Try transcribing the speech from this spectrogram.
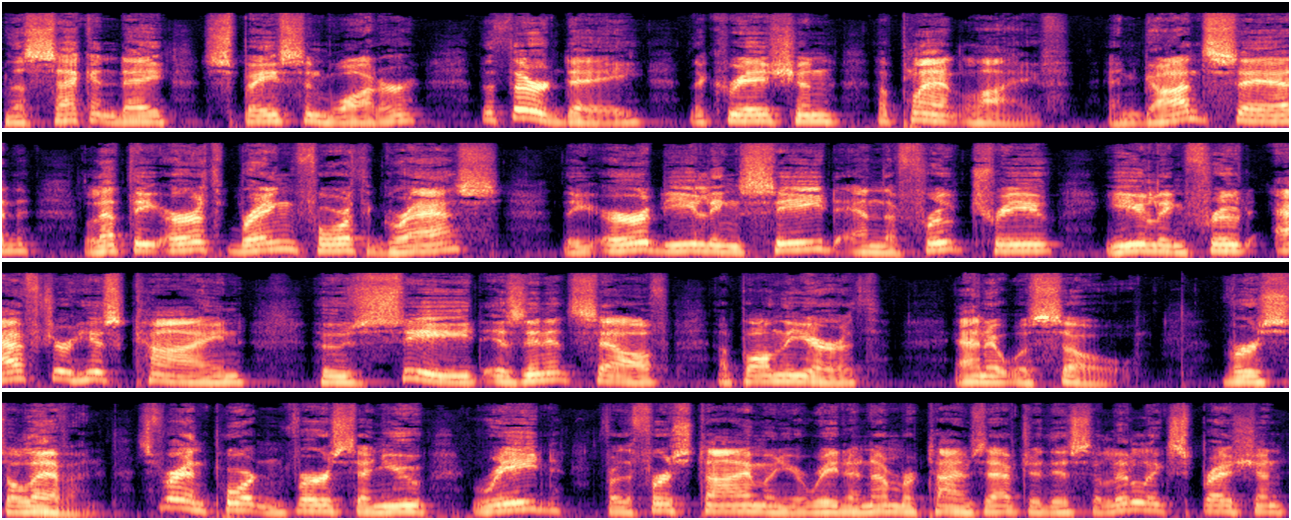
The second day, space and water. The third day, the creation of plant life. And God said, Let the earth bring forth grass, the herb yielding seed, and the fruit tree yielding fruit after his kind, whose seed is in itself upon the earth. And it was so. Verse 11. It's a very important verse, and you read for the first time, and you read a number of times after this, a little expression,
